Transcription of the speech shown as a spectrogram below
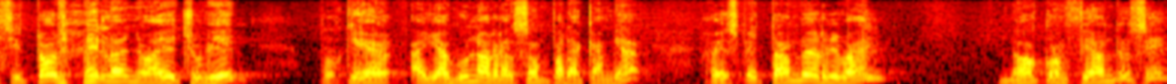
Si todo el año ha hecho bien, porque hay alguna razón para cambiar, respetando al rival, no confiándose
